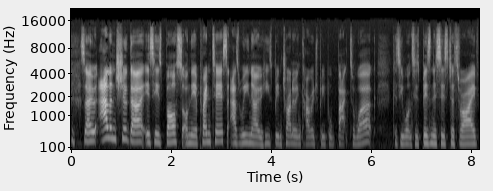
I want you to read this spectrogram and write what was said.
so Alan Sugar is his boss on The Apprentice. As we know, he's been trying to encourage people back to work because he wants his businesses to thrive.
